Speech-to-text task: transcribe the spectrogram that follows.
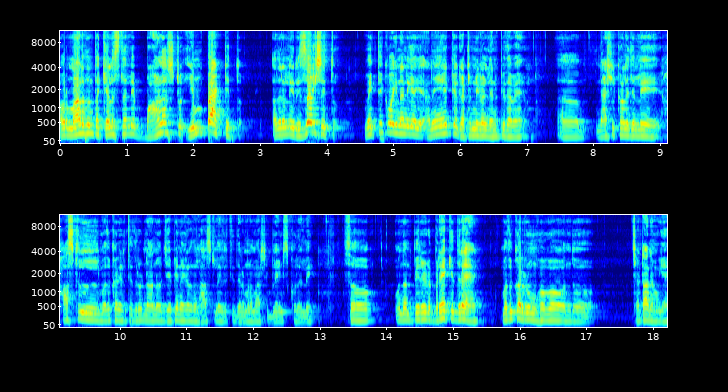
ಅವ್ರು ಮಾಡಿದಂಥ ಕೆಲಸದಲ್ಲಿ ಬಹಳಷ್ಟು ಇಂಪ್ಯಾಕ್ಟ್ ಇತ್ತು. ಅದರಲ್ಲಿ ರಿಸಲ್ಟ್ಸ್ ಇತ್ತು. ವೈಯಕ್ತಿಕವಾಗಿ ನನಗೆ ಅನೇಕ ಘಟನೆಗಳು ನೆನಪಿದ್ದಾವೆ ನ್ಯಾಷನಲ್ ಕಾಲೇಜಲ್ಲಿ ಹಾಸ್ಟೆಲ್ ಮಧುಕರ್ ಇರ್ತಿದ್ರು. ನಾನು ಜೆ ಪಿ ನಗರದಲ್ಲಿ ಹಾಸ್ಟೆಲ್ ಇರ್ತಿದ್ದೆ, ರಮಣ ಮಹರ್ಷಿ ಬ್ಲೈಂಡ್ ಸ್ಕೂಲಲ್ಲಿ ಸೊ ಒಂದೊಂದು ಪೀರಿಯಡ್ ಬ್ರೇಕ್ ಇದ್ದರೆ ಮಧುಕರ್ ರೂಮ್ಗೆ ಹೋಗೋ ಒಂದು ಚಟ ನಮಗೆ.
